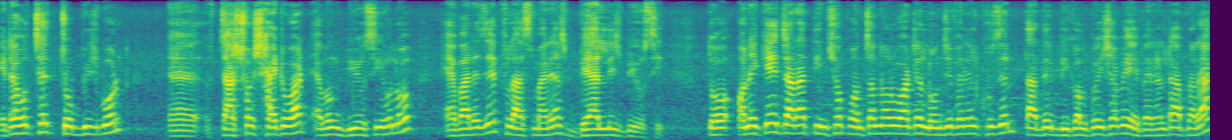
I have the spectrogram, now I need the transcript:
এটা হচ্ছে চব্বিশ ভোল্ট চারশো ষাট ওয়াট এবং বিওসি হলো অ্যাভারেজে প্লাস মাইনাস বিয়াল্লিশ বিওসি তো অনেকে যারা তিনশো পঞ্চান্ন ওয়াটের লঞ্জি প্যানেল খুঁজেন, তাদের বিকল্প হিসাবে এই প্যানেলটা আপনারা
